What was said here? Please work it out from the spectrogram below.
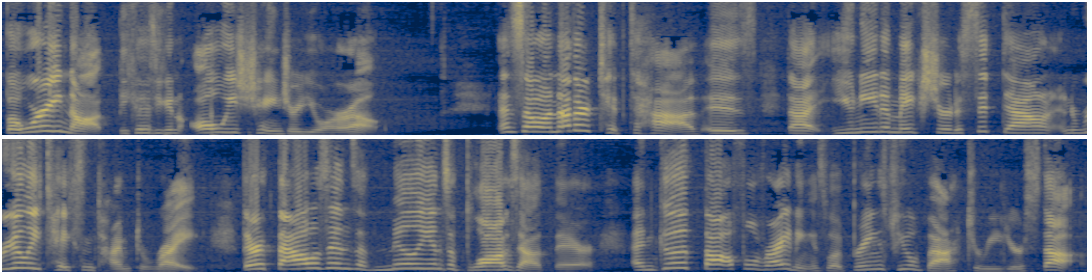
but worry not because you can always change your URL. And so another tip to have is that you need to make sure to sit down and really take some time to write. There are thousands of millions of blogs out there, and good, thoughtful writing is what brings people back to read your stuff.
